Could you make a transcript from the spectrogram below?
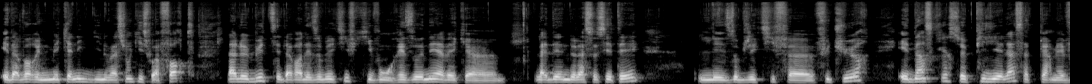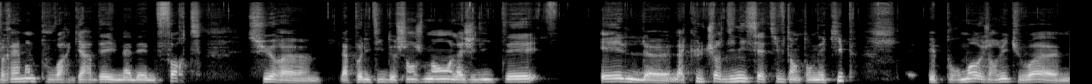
et d'avoir une mécanique d'innovation qui soit forte. Là, le but c'est d'avoir des objectifs qui vont résonner avec euh, l'ADN de la société, les objectifs euh, futurs, et d'inscrire ce pilier-là, ça te permet vraiment de pouvoir garder une ADN forte sur euh, la politique de changement, l'agilité et la culture d'initiative dans ton équipe et pour moi aujourd'hui, tu vois, euh,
